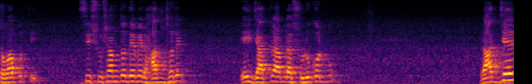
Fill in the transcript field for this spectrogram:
সভাপতি শ্রী সুশান্ত দেবের হাত ধরে এই যাত্রা আমরা শুরু করব। রাজ্যের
